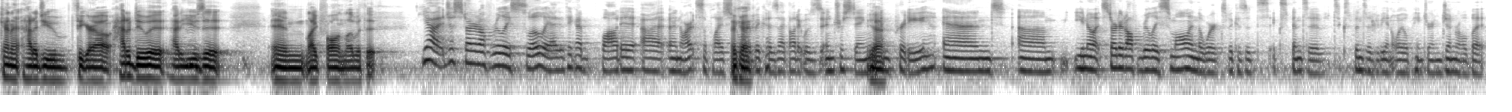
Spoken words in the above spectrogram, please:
kind of how did you figure out how to do it, how to use Mm. it, and like fall in love with it? Yeah, it just started off really slowly. I think I bought it at an art supply store Okay. because I thought it was interesting Yeah. and pretty. And, um, you know, it started off really small in the works because it's expensive. It's expensive to be an oil painter in general, but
